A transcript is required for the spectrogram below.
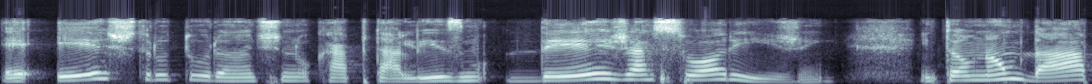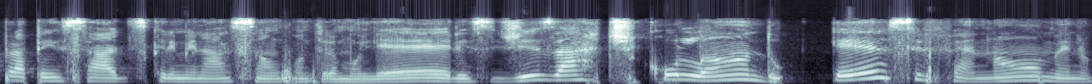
é estruturante no capitalismo desde a sua origem. Então, não dá para pensar a discriminação contra mulheres desarticulando esse fenômeno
